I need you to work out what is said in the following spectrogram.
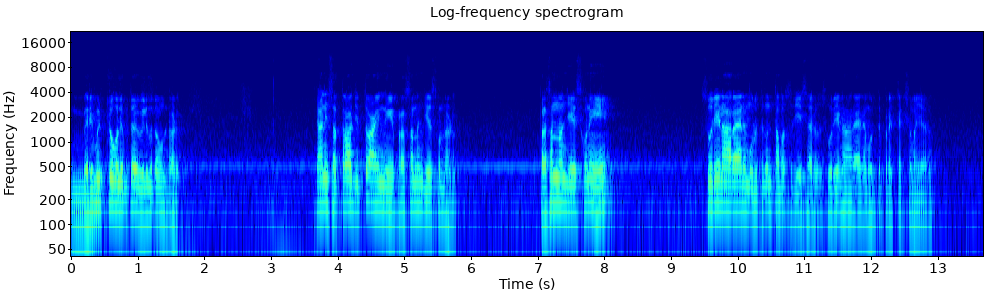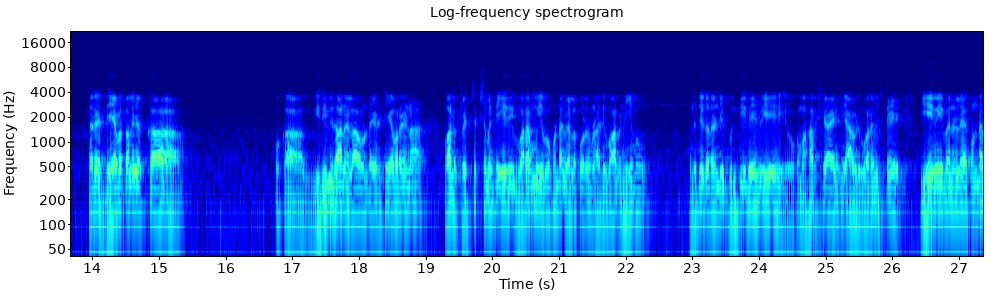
మెరిమిట్లు ఒలిపితో వెలుగుతూ ఉంటాడు. కానీ సత్రాజిత్తు ఆయన్ని ప్రసన్నం చేసుకున్నాడు. ప్రసన్నం చేసుకుని సూర్యనారాయణ మూర్తిని తపస్సు చేశారు. సూర్యనారాయణ మూర్తి ప్రత్యక్షమయ్యారు. సరే దేవతల యొక్క ఒక విధి విధానం ఎలా ఉంటాయంటే ఎవరైనా వాళ్ళు ప్రత్యక్షమైతే ఏది వరం ఇవ్వకుండా వెళ్ళకూడదు అది వాళ్ళ నియమం. అందుకే కదండి కుంతీదేవి ఒక మహర్షి ఆయనకి ఆవిడకి వరం ఇస్తే ఏమీ పని లేకుండా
